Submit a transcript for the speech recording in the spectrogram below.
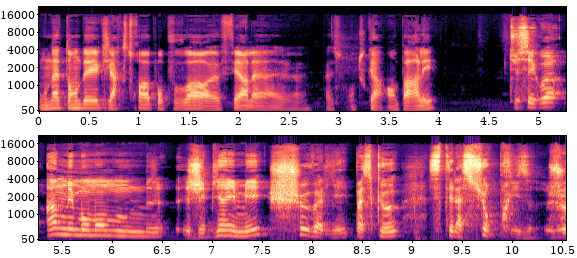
on attendait Clerks 3 pour pouvoir euh, faire la, en tout cas, en parler. Tu sais quoi Un de mes moments, j'ai bien aimé Chevalier parce que c'était la surprise. Je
